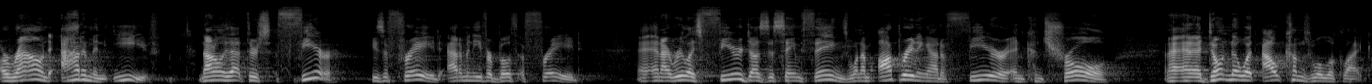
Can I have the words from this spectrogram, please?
around Adam and Eve. Not only that, there's fear. He's afraid. Adam and Eve are both afraid. And I realize fear does the same things. When I'm operating out of fear and control, and I don't know what outcomes will look like,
